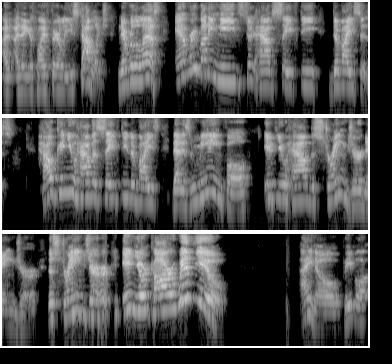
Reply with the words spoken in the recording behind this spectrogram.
I, I, think it's probably fairly established. Nevertheless, everybody needs to have safety devices. How can you have a safety device that is meaningful if you have the stranger danger, the stranger in your car with you? I know people.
